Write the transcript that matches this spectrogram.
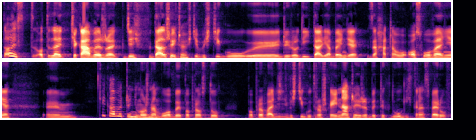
To jest o tyle ciekawe, że gdzieś w dalszej części wyścigu y, Giro d'Italia będzie zahaczało o Słowenię. Ciekawe, czy nie można byłoby po prostu poprowadzić wyścigu troszkę inaczej, żeby tych długich transferów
